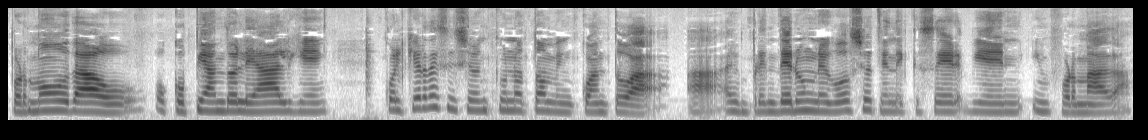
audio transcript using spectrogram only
por moda o, o, copiándole a alguien. Cualquier decisión que uno tome en cuanto a, a, a emprender un negocio tiene que ser bien informada,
